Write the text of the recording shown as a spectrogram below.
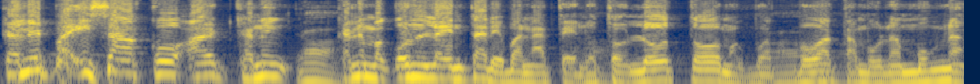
Kani pa isa ko art kani Oh. kani mag-online ta di ba natin luto-luto magbuhat-buhat amog na mong na.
